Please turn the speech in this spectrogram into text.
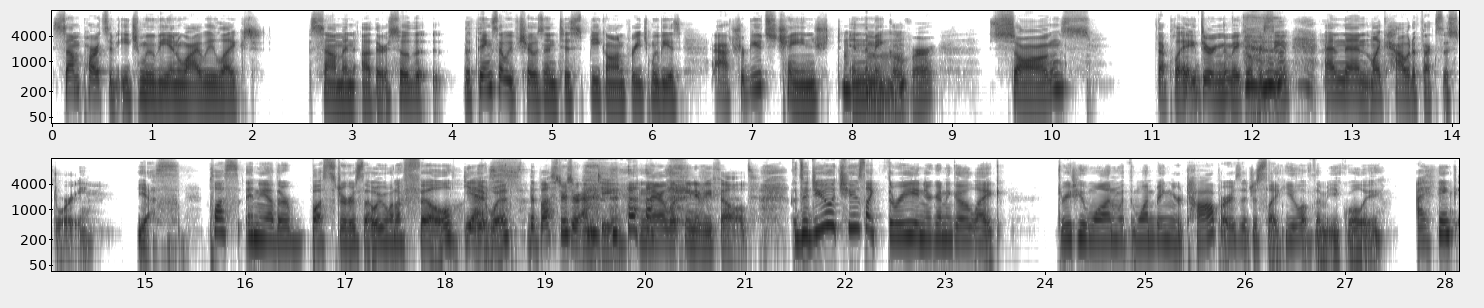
some parts of each movie and why we liked some and others. So the the things that we've chosen to speak on for each movie is attributes changed in the Mhm. makeover, songs that play during the makeover scene, and then like how it affects the story. Yes. Plus any other busters that we want to fill Yes, it with. the busters are empty and they're looking to be filled. Did you choose like three and you're going to go like three, two, one with one being your top, or is it just like you love them equally? I think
